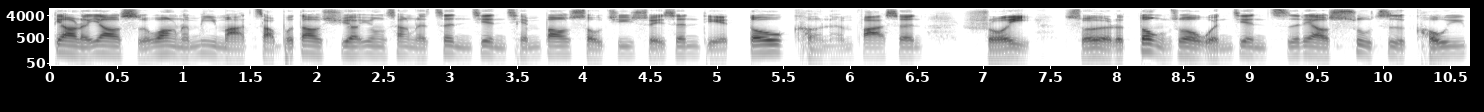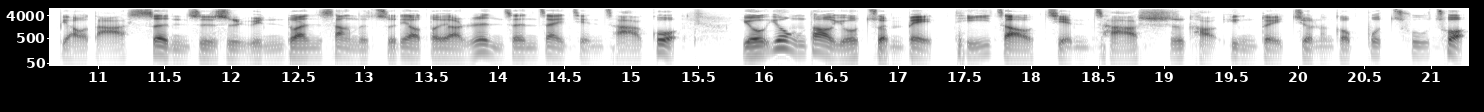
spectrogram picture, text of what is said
掉了钥匙、忘了密码、找不到需要用上的证件、钱包、手机、随身碟，都可能发生。所以所有的动作、文件、资料、数字、口语表达，甚至是云端上的资料，都要认真再检查过。有用到有准备，提早检查、思考、应对，就能够不出错。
